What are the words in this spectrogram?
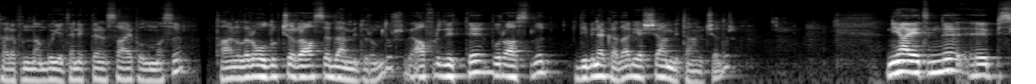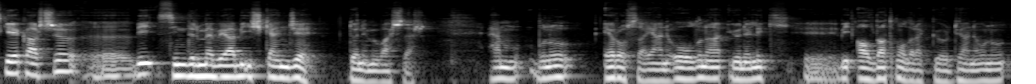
tarafından bu yeteneklerin sahip olması tanrıları oldukça rahatsız eden bir durumdur. Ve Afrodit de bu rahatsızlığı dibine kadar yaşayan bir tanrıçadır. Nihayetinde e, psikeye karşı e, bir sindirme veya bir işkence dönemi başlar. Hem bunu Eros'a yani oğluna yönelik e, bir aldatma olarak gördü. Yani onu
